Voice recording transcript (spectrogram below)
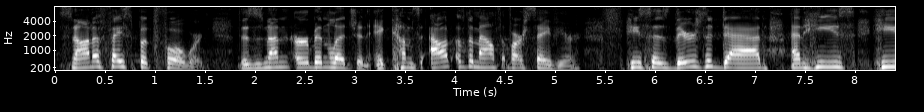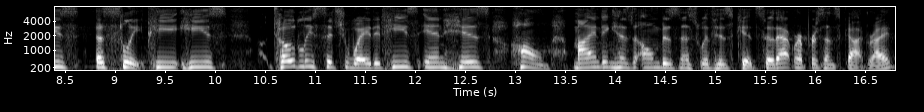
it's not a Facebook forward. This is not an urban legend. It comes out of the mouth of our Savior. He says, There's a dad, and he's he's asleep. He he's totally situated. He's in his home, minding his own business with his kids. So that represents God, right?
